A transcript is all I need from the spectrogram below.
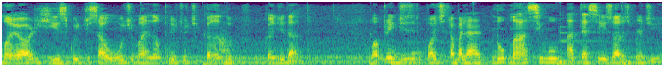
maior risco de saúde, mas não prejudicando o candidato. O aprendiz ele pode trabalhar no máximo até 6 horas por dia.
